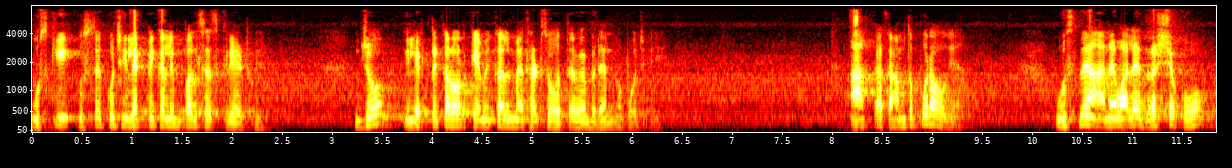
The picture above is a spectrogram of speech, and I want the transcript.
उसकी, उससे कुछ इलेक्ट्रिकल इंपल्सेस क्रिएट हुई, जो इलेक्ट्रिकल और केमिकल मेथड से होते हुए ब्रेन में पहुँच गई। आँख का काम तो पूरा हो गया। उसने आने वाले दृश्य को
